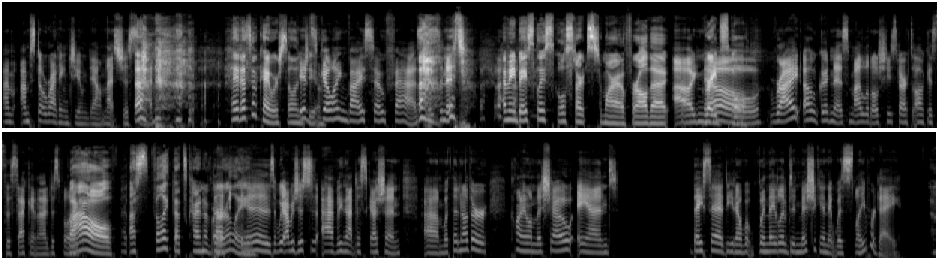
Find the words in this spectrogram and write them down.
I'm I'm still writing June down. That's just sad. Hey, that's okay. We're still in it's June. going by so fast, isn't it? I mean, basically, school starts tomorrow for all the I know, grade school. right? Oh goodness, my little she starts August the second. I just feel like Wow. I feel like that's kind of That early. is. We, I was just having that discussion um, with another client on the show, and they said, you know, when they lived in Michigan, it was Labor Day Oh,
